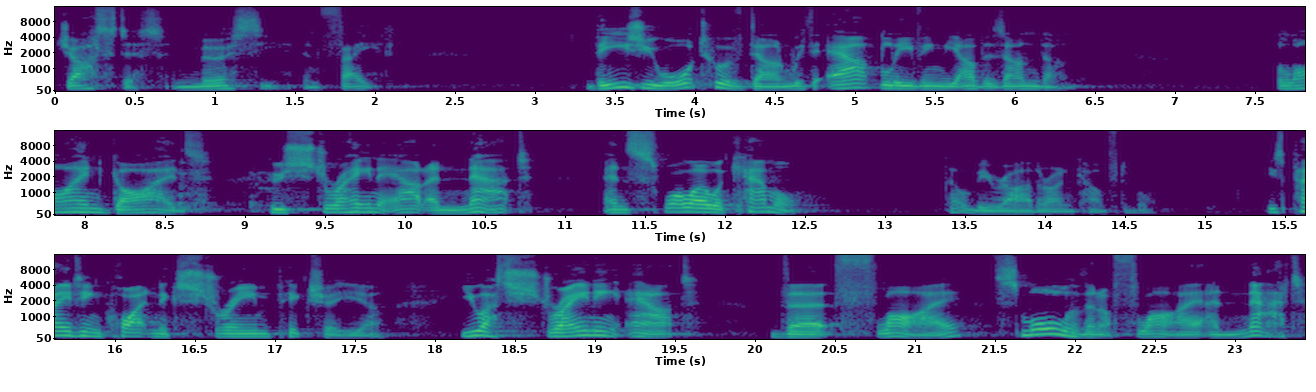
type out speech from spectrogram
justice and mercy and faith. These you ought to have done without leaving the others undone. Blind guides who strain out a gnat and swallow a camel. That would be rather uncomfortable. He's painting quite an extreme picture here. You are straining out the fly, smaller than a fly, a gnat,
